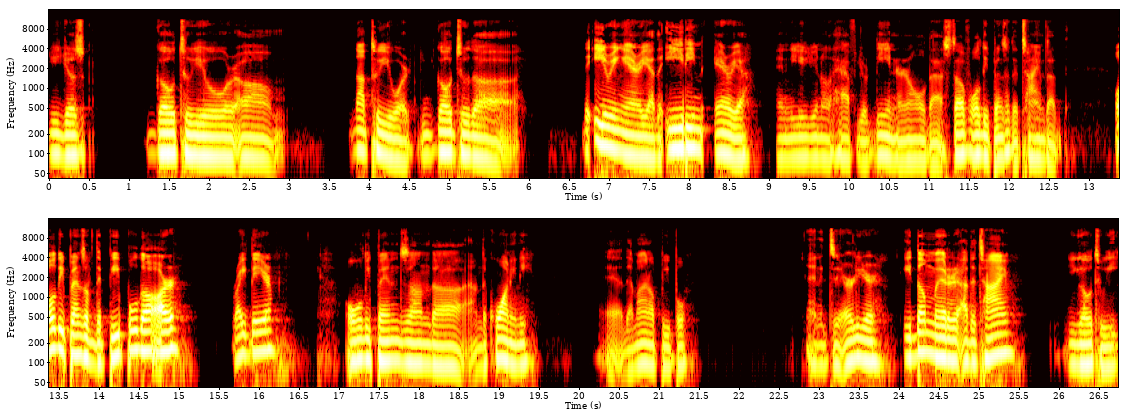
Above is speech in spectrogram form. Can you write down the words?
you just go to your um not to your go to the the eating area the eating area and you you know have your dinner and all that stuff. All depends on the time that all depends of the people that are right there all depends on the on the quantity, uh, the amount of people, and it's earlier. It don't matter at the time you go to eat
